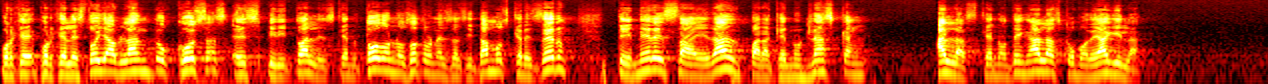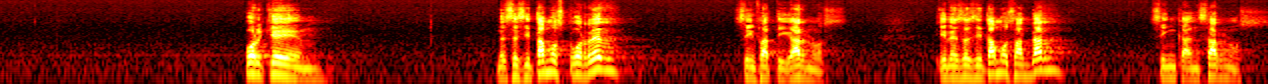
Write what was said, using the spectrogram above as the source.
Porque, porque le estoy hablando cosas espirituales, que todos nosotros necesitamos crecer, tener esa edad para que nos nazcan alas, que nos den alas como de águila. Porque necesitamos correr sin fatigarnos. Y necesitamos andar sin cansarnos.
